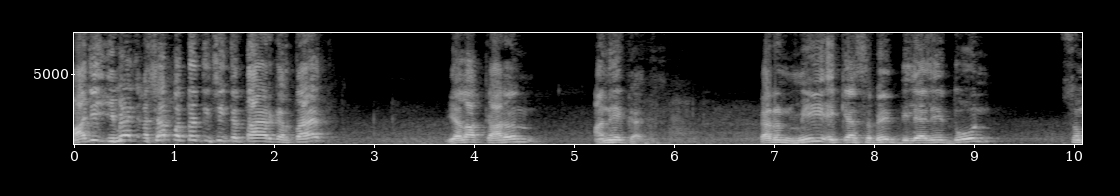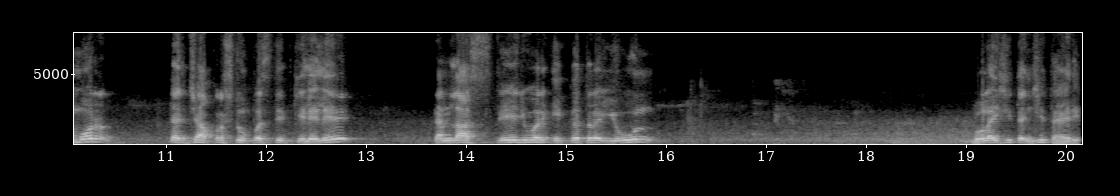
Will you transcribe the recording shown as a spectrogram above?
माझी इमेज अशा पद्धतीची ते तयार करतायत. याला कारण अनेक आहेत. कारण मी एका सभेत दिलेले दोन समोर त्यांच्या प्रश्न उपस्थित केलेले त्यांना स्टेजवर एकत्र येऊन बोलायची त्यांची तयारी.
